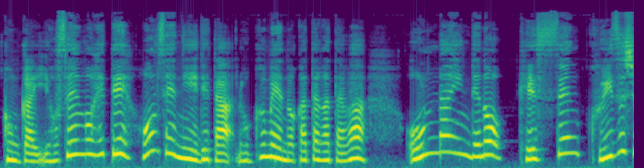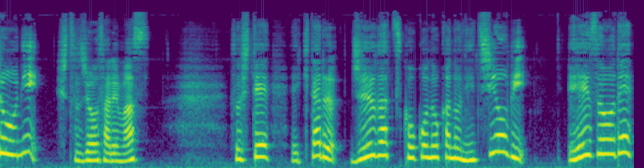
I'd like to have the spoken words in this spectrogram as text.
今回予選を経て本戦に出た6名の方々は、オンラインでの決戦クイズショーに出場されます。そして、来たる10月9日の日曜日、映像で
